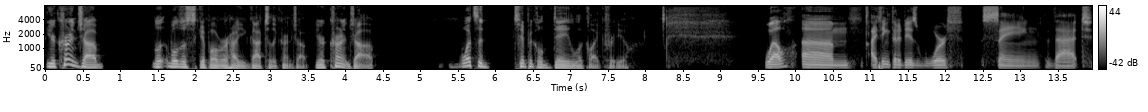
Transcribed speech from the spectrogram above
Your current job. We'll, we'll just skip over how you got to the current job. Your current job. What's a typical day look like for you? Well, um, I think that it is worth saying that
